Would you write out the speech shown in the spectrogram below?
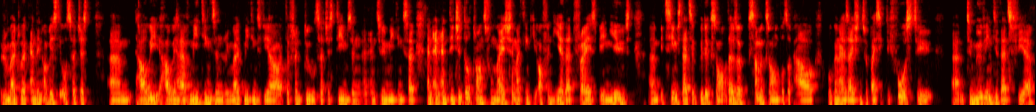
remote work, and then obviously also just um, how we how we have meetings and remote meetings via different tools such as Teams and, and, and, Zoom meetings. So and, and and digital transformation. I think you often hear that phrase being used. Um, it seems that's a good example. Those are some examples of how organizations were basically forced to um, to move into that sphere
